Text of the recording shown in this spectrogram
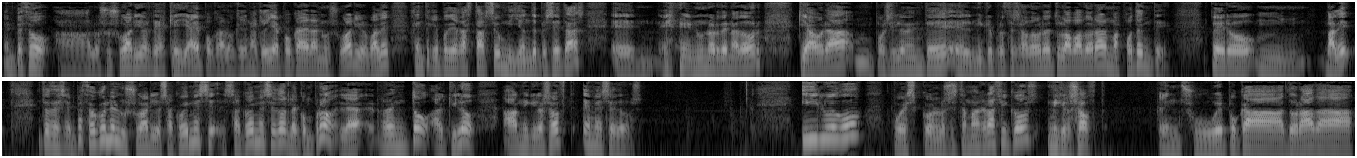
empezó a los usuarios de aquella época, lo que en aquella época eran usuarios, ¿vale? Gente que podía gastarse un millón de pesetas en, un ordenador que ahora posiblemente el microprocesador de tu lavadora es más potente. Pero, ¿vale? Entonces empezó con el usuario, sacó, MS, sacó MS2, le compró, le rentó, alquiló a Microsoft MS2. Y luego, pues con los sistemas gráficos, Microsoft, en su época dorada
